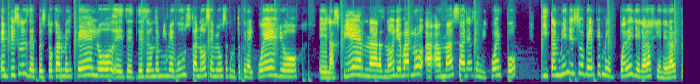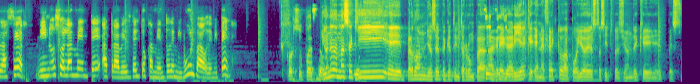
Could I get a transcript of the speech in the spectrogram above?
empiezo desde pues tocarme el pelo, desde, desde donde a mí me gusta, ¿no? O sea, a mí me gusta que me toquen el cuello, eh, las piernas, ¿no? Llevarlo a, a, más áreas de mi cuerpo y también eso ver que me puede llegar a generar placer y no solamente a través del tocamiento de mi vulva o de mi pene. Por supuesto. Yo nada más aquí, eh, perdón, yo sé que te interrumpa, sí, agregaría sí, sí. que en efecto apoyo esta situación de que pues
